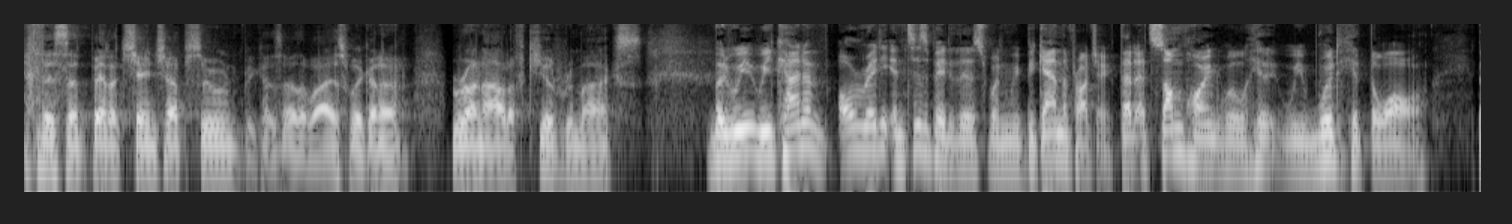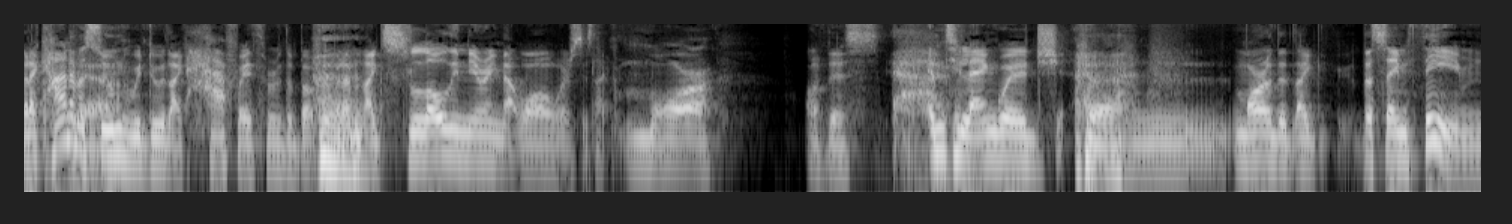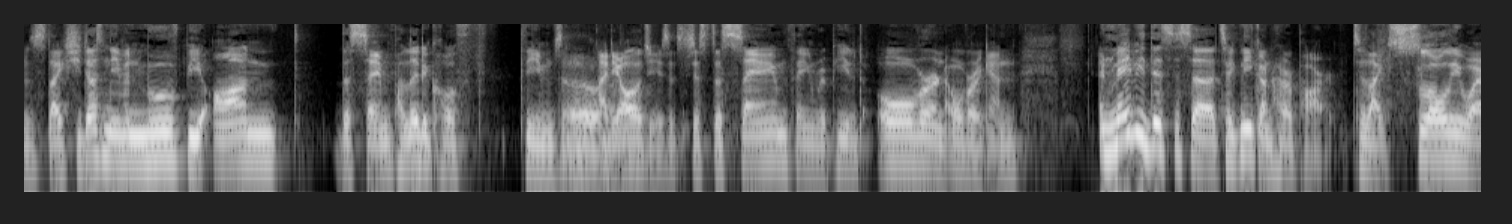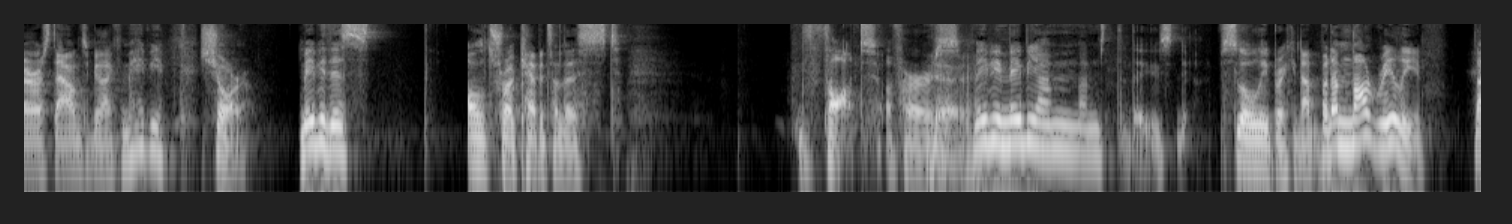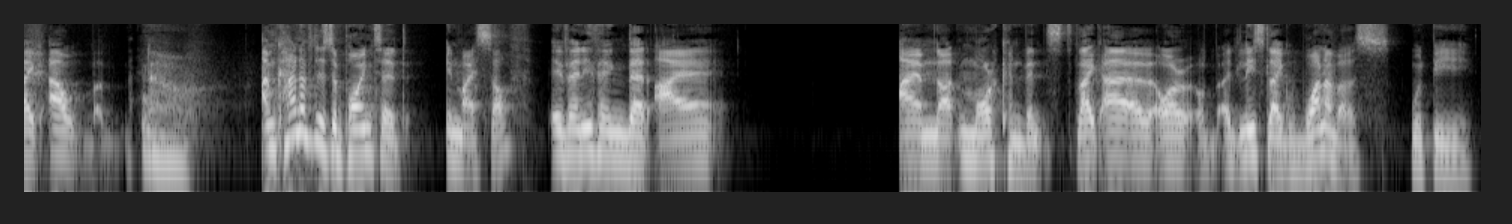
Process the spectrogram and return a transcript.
this had better change up soon because otherwise we're gonna run out of cute remarks. But we, we kind of already anticipated this when we began the project that at some point we'll hit, we would hit the wall. But I kind of assumed we'd do it like halfway through the book. But I'm like slowly nearing that wall where it's just like more of this empty language, and more of the like the same themes. Like she doesn't even move beyond the same political th- themes and Oh. ideologies. It's just the same thing repeated over and over again. And maybe this is a technique on her part to like slowly wear us down to be like, maybe, sure, maybe this ultra capitalist thought of hers. Yeah. Maybe, maybe I'm, I'm slowly breaking up, but I'm not really. Like, i No. I'm kind of disappointed in myself, if anything, that I I am not more convinced. Like I or, or at least like one of us would be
